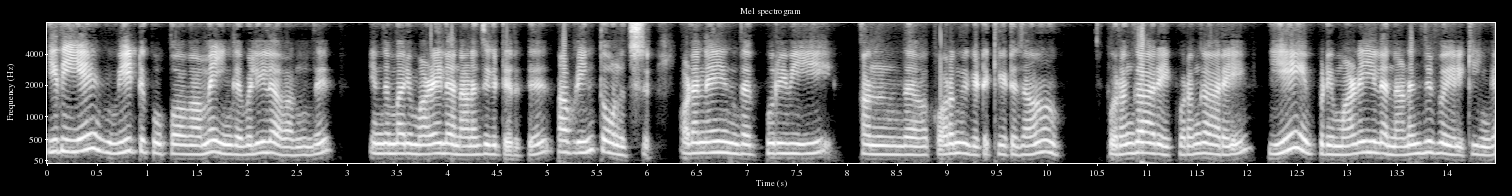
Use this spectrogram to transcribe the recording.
இது ஏன் வீட்டுக்கு போகாம இங்க வெளியில வந்து இந்த மாதிரி மழையில நனைஞ்சுக்கிட்டு இருக்கு அப்படின்னு தோணுச்சு. உடனே இந்த குருவி அந்த குரங்கு கிட்ட கேட்டுதான் குரங்காரே குரங்காரே ஏன் இப்படி மழையில நனைஞ்சு போயிருக்கீங்க?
